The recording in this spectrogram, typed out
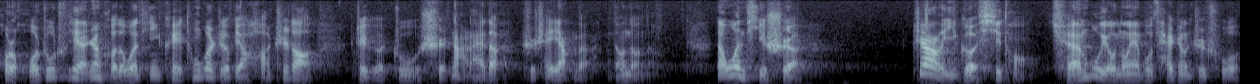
或者活猪出现任何的问题，你可以通过这个标号知道。这个猪是哪来的？是谁养的？等等的。但问题是，这样一个系统全部由农业部财政支出，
